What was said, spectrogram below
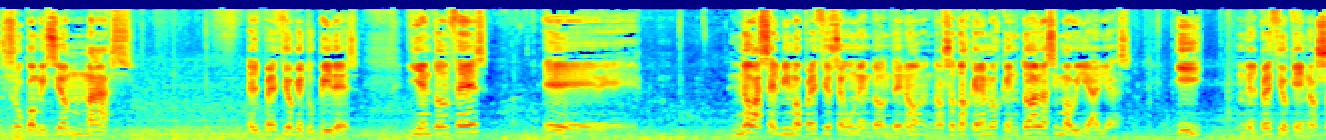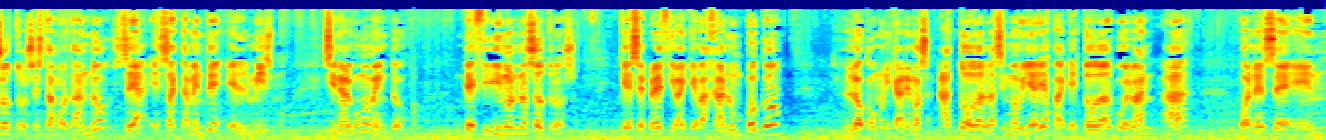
su comisión más el precio que tú pides. Y entonces eh, no va a ser el mismo precio según en dónde, ¿no? Nosotros queremos que en todas las inmobiliarias y del precio que nosotros estamos dando sea exactamente el mismo. Si en algún momento decidimos nosotros que ese precio hay que bajarlo un poco, lo comunicaremos a todas las inmobiliarias para que todas vuelvan a ponerse en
